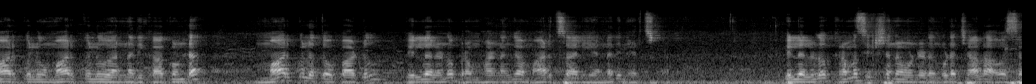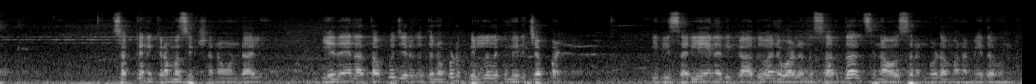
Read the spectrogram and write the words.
మార్కులు మార్కులు అన్నది కాకుండా మార్కులతో పాటు పిల్లలను బ్రహ్మాండంగా మార్చాలి అన్నది నేర్చుకోండి పిల్లలలో క్రమశిక్షణ ఉండడం కూడా చాలా అవసరం. చక్కని క్రమశిక్షణ ఉండాలి. ఏదైనా తప్పు జరుగుతున్నప్పుడు పిల్లలకు మీరు చెప్పండి. ఇది సరి అయినది కాదు అని వాళ్ళను సర్దాల్సిన అవసరం కూడా మన మీద ఉంది.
